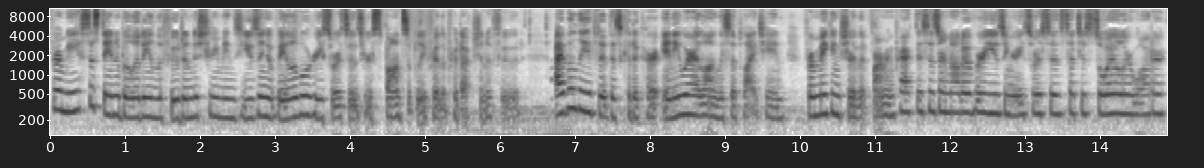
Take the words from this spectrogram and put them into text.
For me, sustainability in the food industry means using available resources responsibly for the production of food. I believe that this could occur anywhere along the supply chain, from making sure that farming practices are not overusing resources such as soil or water,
